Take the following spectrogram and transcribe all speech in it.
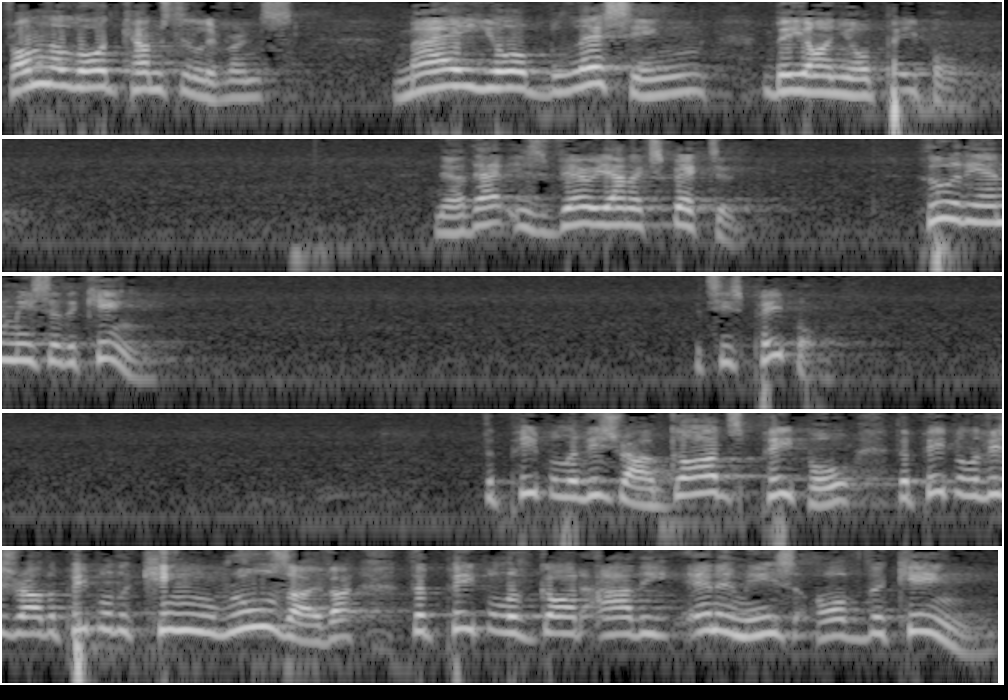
From the Lord comes deliverance. May your blessing be on your people. Now, that is very unexpected. Who are the enemies of the king? It's his people. The people of Israel, God's people, the people of Israel, the people the king rules over, the people of God are the enemies of the king.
